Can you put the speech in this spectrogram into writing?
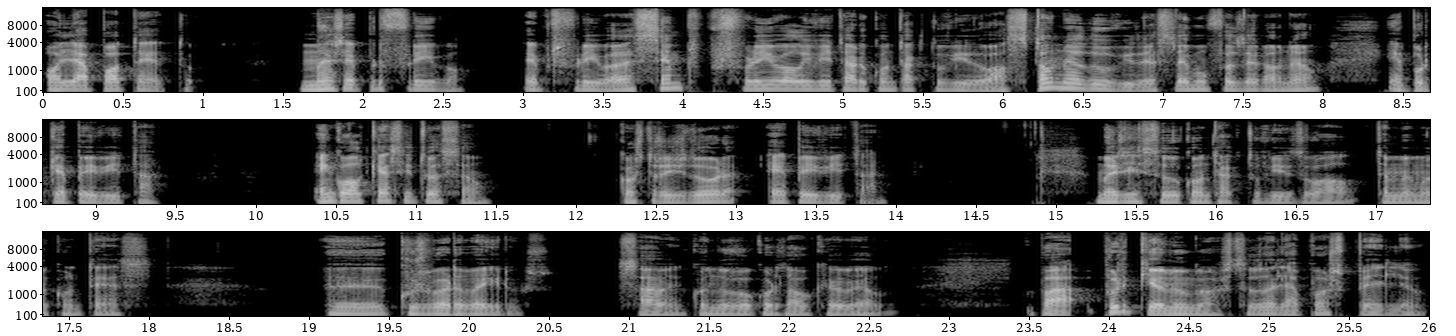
olhar para o teto. Mas é preferível. É preferível. É sempre preferível evitar o contacto visual. Se estão na dúvida se devem fazer ou não, é porque é para evitar. Em qualquer situação constrangedora é para evitar. Mas isso do contacto visual também me acontece uh, com os barbeiros, sabem? Quando eu vou cortar o cabelo. Pá, porque eu não gosto de olhar para o espelho?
